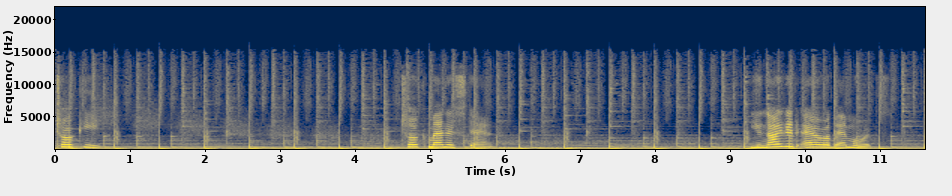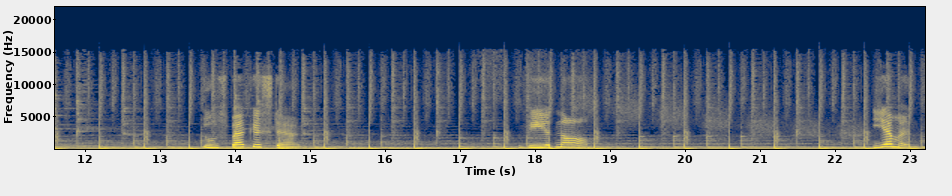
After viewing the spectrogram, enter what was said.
Turkey. Turkmenistan. United Arab Emirates. Uzbekistan. Vietnam. Yemen.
